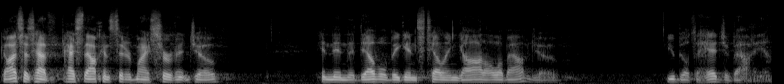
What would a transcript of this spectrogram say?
God says, Hast thou considered my servant Job? And then the devil begins telling God all about Job. You built a hedge about him.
